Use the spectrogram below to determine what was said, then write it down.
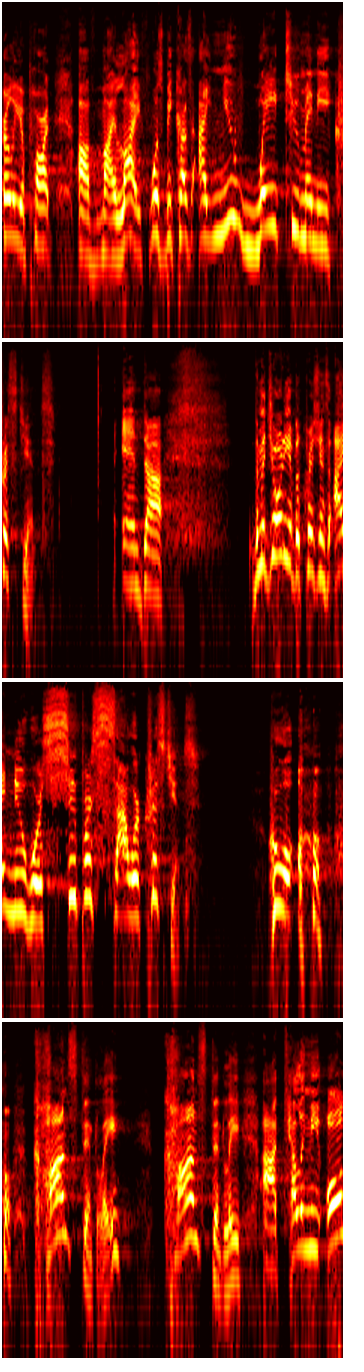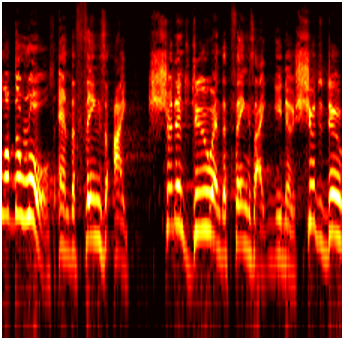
earlier part of my life was because I knew way too many Christians. And, uh, the majority of the Christians I knew were super sour Christians who were constantly, constantly uh, telling me all of the rules and the things I shouldn't do and the things I, you know, should do.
